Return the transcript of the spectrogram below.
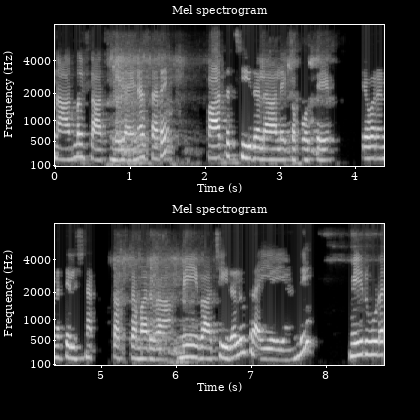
నార్మల్ క్లాత్ మీద అయినా సరే పాత చీరలా లేకపోతే ఎవరైనా తెలిసిన కస్టమర్గా మీవా చీరలు ట్రై చేయండి. మీరు కూడా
